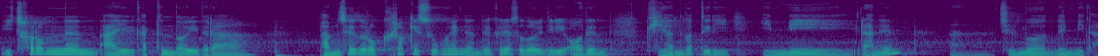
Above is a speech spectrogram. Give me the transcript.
이 철없는 아이 같은 너희들아 밤새도록 그렇게 수고했는데 그래서 너희들이 얻은 귀한 것들이 있니? 라는 아, 질문입니다.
